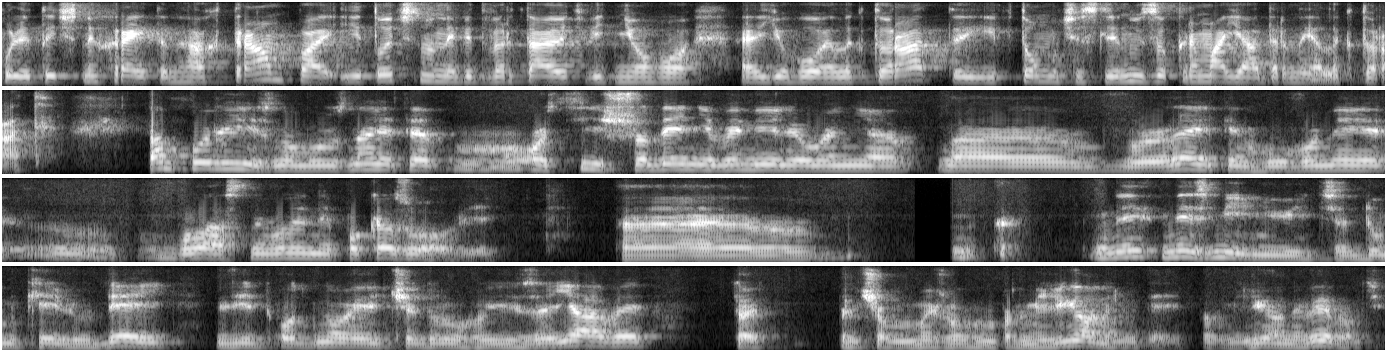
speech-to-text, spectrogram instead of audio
політичних рейтингах Трампа і точно не відвертають від нього його електорат, і в тому числі, ну і зокрема, ядерний електорат. Там по-різному, знаєте, ось ці щоденні вимірювання е, в рейтингу, вони е, власне вони не показові. Е, не, не змінюються думки людей від одної чи другої заяви. То, причому ми ж говоримо про мільйони людей, про мільйони виборців.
